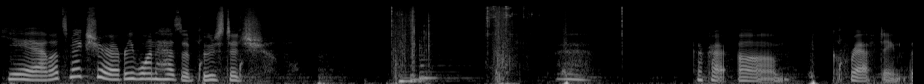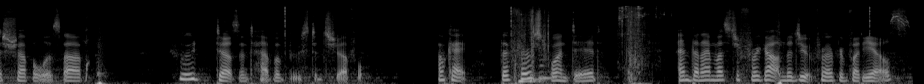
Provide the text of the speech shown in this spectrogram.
Yeah, let's make sure everyone has a boosted shovel. okay, um, crafting. The shovel is up. Who doesn't have a boosted shovel? Okay, the first one did. And then I must have forgotten to do it for everybody else.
